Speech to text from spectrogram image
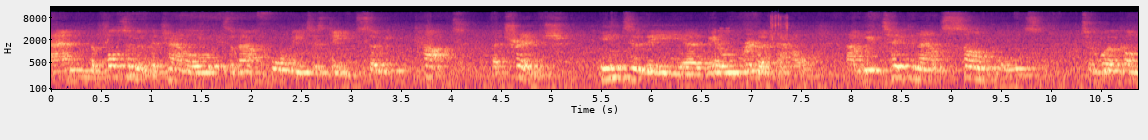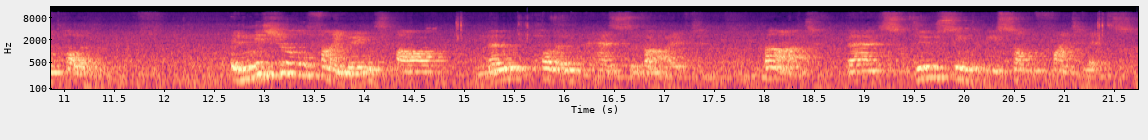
and the bottom of the channel is about four metres deep. So we cut a trench into the, uh, the old river channel, and we've taken out samples to work on pollen. Initial findings are no pollen has survived, but there do seem to be some phytoliths.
